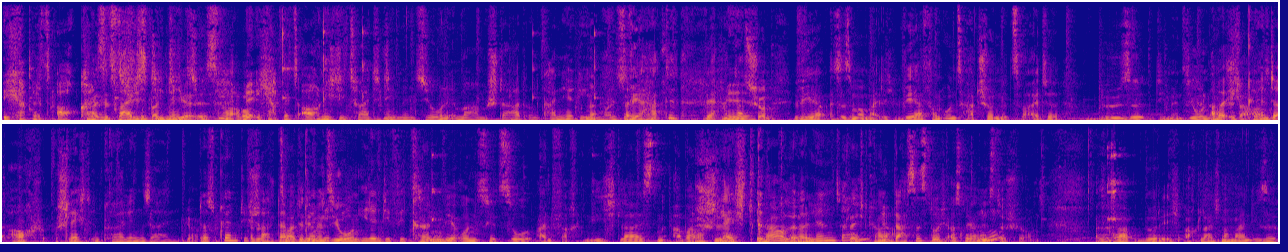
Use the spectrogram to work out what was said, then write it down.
ich habe jetzt auch keine weiß jetzt nicht, zweite wie es bei dir Dimension. ist, ne, aber- Nee, ich habe jetzt auch nicht die zweite Dimension immer am Start und kann hier gegen Ne? Monster Wer hat, kämpfen. wer hat Nö. das schon? Wer, also sind wir mal ehrlich, wer von uns hat schon eine zweite böse Dimension Aber am ich Start? könnte auch schlecht in Curling sein. Ja. Das könnte ich also schon. Damit Zweite ich Dimension können wir uns jetzt so einfach nicht leisten, aber, Aber schlecht schlecht Curlen sein? schlecht curlen, Ja. das ist durchaus realistisch für uns. Also da würde ich auch gleich nochmal in diese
